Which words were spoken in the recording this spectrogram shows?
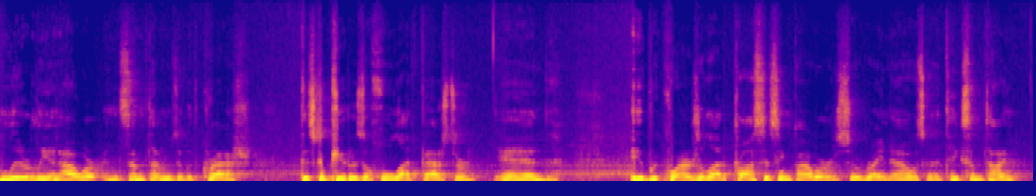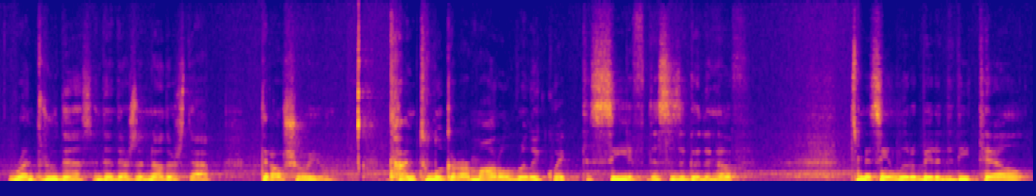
literally an hour and sometimes it would crash. This computer is a whole lot faster and it requires a lot of processing power. So right now it's gonna take some time, run through this, and then there's another step that I'll show you. Time to look at our model really quick to see if this is good enough. It's missing a little bit of the detail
